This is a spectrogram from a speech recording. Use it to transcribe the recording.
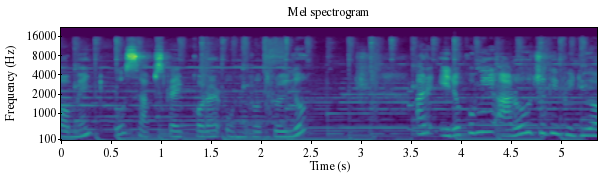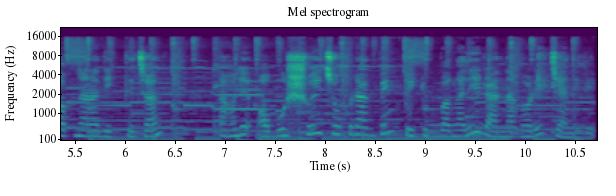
কমেন্ট ও সাবস্ক্রাইব করার অনুরোধ রইল। আর এরকমই আরও যদি ভিডিও আপনারা দেখতে চান, তাহলে অবশ্যই চোখ রাখবেন পেটুক বাঙালির রান্নাঘরের চ্যানেলে।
